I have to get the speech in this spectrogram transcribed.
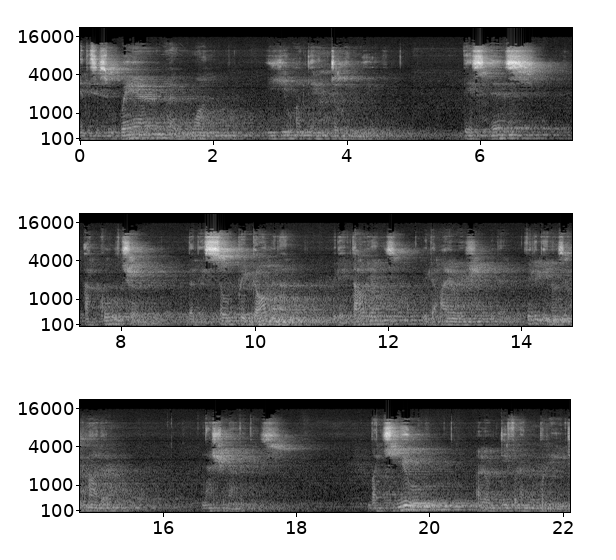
and this is where I want you again to renew. This is a culture that is so predominant with the Italians, with the Irish, with the Filipinos, and other nationalities. But you are of different breed.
